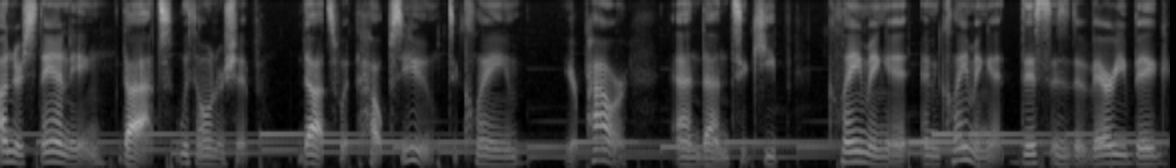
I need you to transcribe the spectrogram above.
understanding that with ownership, that's what helps you to claim your power and then to keep claiming it and claiming it. This is the very big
